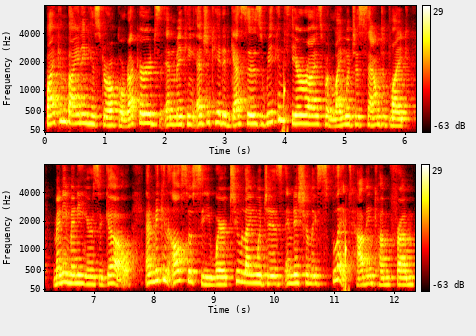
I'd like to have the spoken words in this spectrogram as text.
By combining historical records and making educated guesses, we can theorize what languages sounded like many, many years ago, and we can also see where two languages initially split, having come from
